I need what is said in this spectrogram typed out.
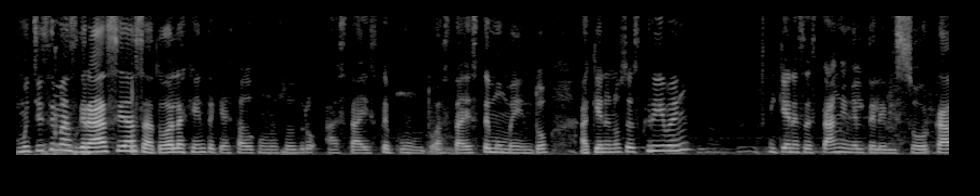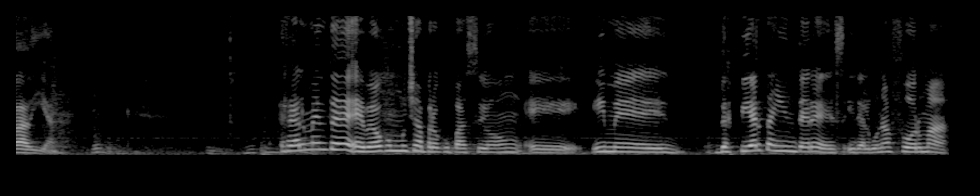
Muchísimas gracias a toda la gente que ha estado con nosotros hasta este punto, hasta este momento, a quienes nos escriben y quienes están en el televisor cada día. Realmente eh, veo con mucha preocupación eh, y me despierta interés y de alguna forma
